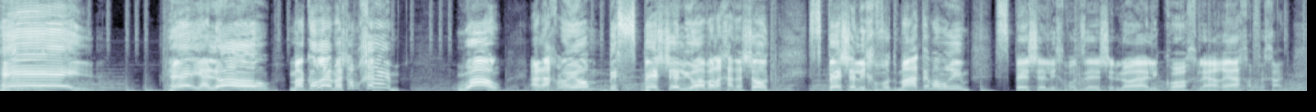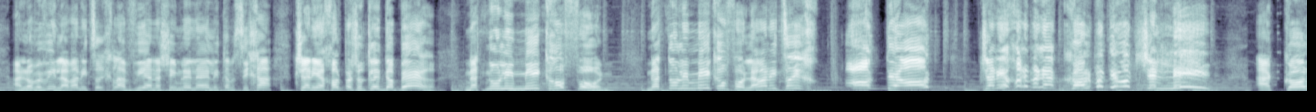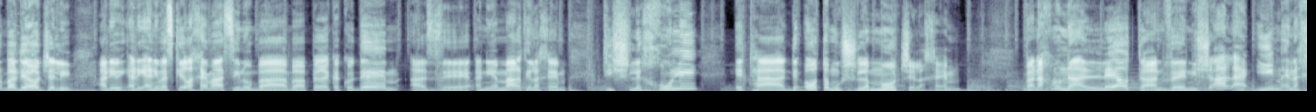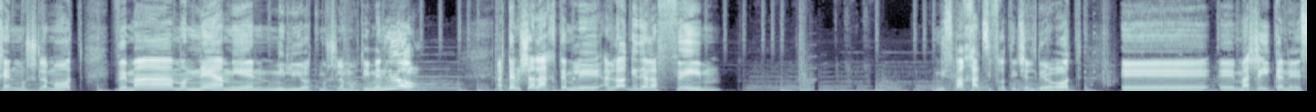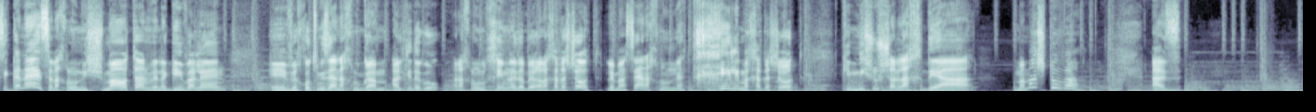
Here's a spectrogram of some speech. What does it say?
היי! היי, הלו! מה קורה? מה שלומכם? וואו! אנחנו היום בספיישל יואב על החדשות. ספיישל לכבוד מה אתם אומרים? ספיישל לכבוד זה שלא היה לי כוח לארח אף אחד. אני לא מבין, למה אני צריך להביא אנשים לנהל איתם שיחה כשאני יכול פשוט לדבר? נתנו לי מיקרופון! נתנו לי מיקרופון! למה אני צריך עוד דעות? כשאני יכול למלא הכל בדעות שלי! הכל בדעות שלי. אני, אני, אני מזכיר לכם מה עשינו בפרק הקודם, אז uh, אני אמרתי לכם, תשלחו לי את הדעות המושלמות שלכם, ואנחנו נעלה אותן ונשאל האם הן אכן מושלמות, ומה מונע מהן מלהיות מושלמות, אם הן לא. אתם שלחתם לי, אני לא אגיד אלפים, מספר חד ספרתי של דעות. אה, אה, מה שייכנס, ייכנס, אנחנו נשמע אותן ונגיב עליהן. אה, וחוץ מזה, אנחנו גם, אל תדאגו, אנחנו הולכים לדבר על החדשות. למעשה, אנחנו נתחיל עם החדשות, כי מישהו שלח דעה ממש טובה. אז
